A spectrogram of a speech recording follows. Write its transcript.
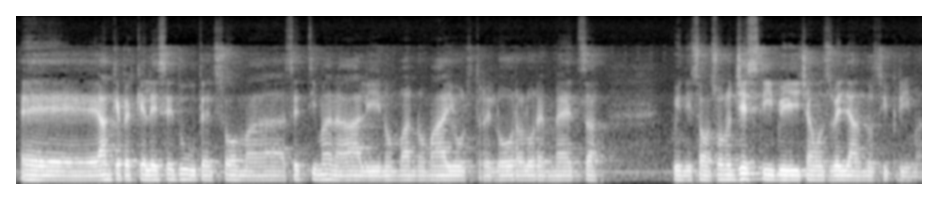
Eh, anche perché le sedute insomma, settimanali non vanno mai oltre l'ora, l'ora e mezza quindi sono, sono gestibili diciamo, svegliandosi prima.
